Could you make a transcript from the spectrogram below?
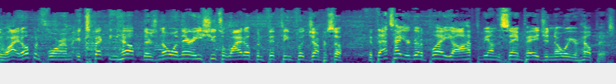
wide open for him, expecting help. There's no one there. He shoots a wide open 15 foot jumper. So if that's how you're going to play, you all have to be on the same page and know where your help is.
